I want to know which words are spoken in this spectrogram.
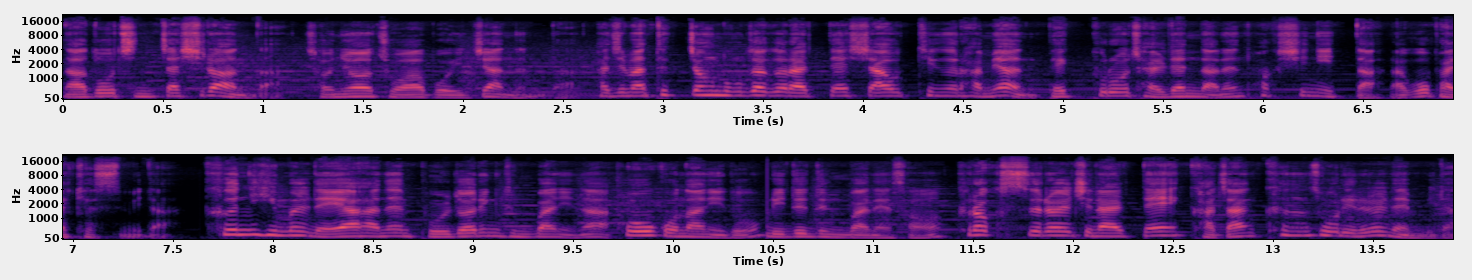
나도 진짜 싫어한다. 전혀 좋아 보이지 않는다. 하지만 특정 동작을 할 때 샤우팅을 하면 100%잘 된다는 확신이 있다. 라고 밝혔습니다. 큰 힘을 내야 하는 볼더링 등반이나 초고난이도 리드 등반에서 크럭스를 지날 때 가장 큰 소리를 냅니다.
